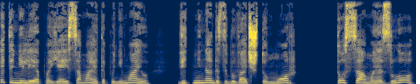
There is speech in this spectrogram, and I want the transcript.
Это нелепо, я и сама это понимаю, ведь не надо забывать, что Мор — то самое зло,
